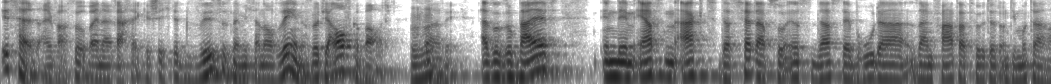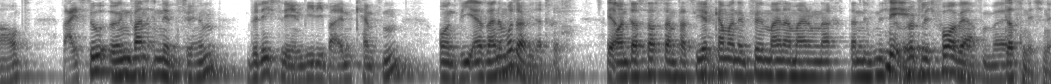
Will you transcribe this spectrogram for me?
ist halt einfach so bei einer Rachegeschichte. Du willst es nämlich dann auch sehen. Es wird ja aufgebaut, quasi. Also, sobald in dem ersten Akt das Setup so ist, dass der Bruder seinen Vater tötet und die Mutter raubt, weißt du, irgendwann in dem Film will ich sehen, wie die beiden kämpfen und wie er seine Mutter wieder trifft. Ja. Und dass das dann passiert, kann man dem Film meiner Meinung nach dann nicht Nee. so wirklich vorwerfen, weil Das nicht, nee.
